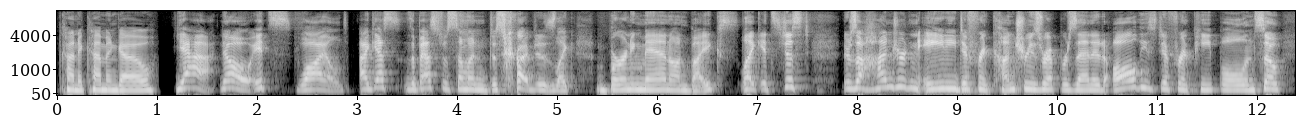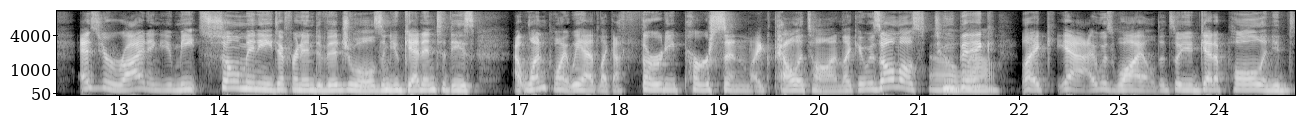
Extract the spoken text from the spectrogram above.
kind of come and go? Yeah, no, it's wild. I guess the best was someone described it as like Burning Man on bikes. Like it's just there's 180 different countries represented, all these different people. And so as you're riding, you meet so many different individuals and you get into these at one point we had like a 30 person like peloton. Like it was almost oh, too big. Wow. Like yeah, it was wild. And so you'd get a pull and you'd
